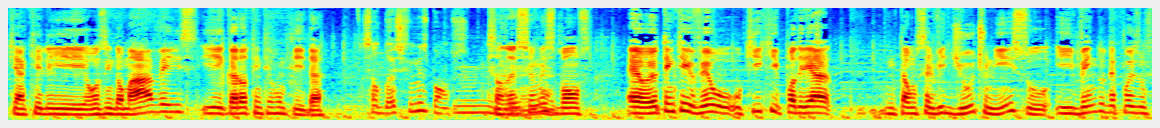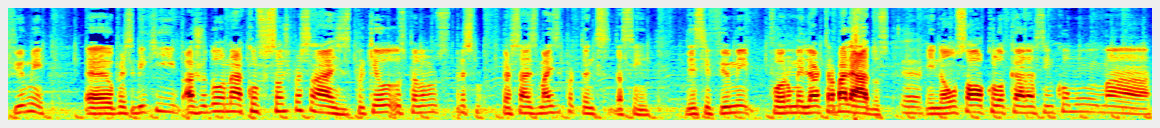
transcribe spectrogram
que é aquele Os Indomáveis e Garota Interrompida. São dois filmes bons. São dois filmes bons. É, eu tentei ver o, o que, que poderia então servir de útil nisso e vendo depois o filme, é, eu percebi que ajudou na construção de personagens, porque os pelo menos os pers- personagens mais importantes assim desse filme foram melhor trabalhados É. e não só colocar assim como uma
